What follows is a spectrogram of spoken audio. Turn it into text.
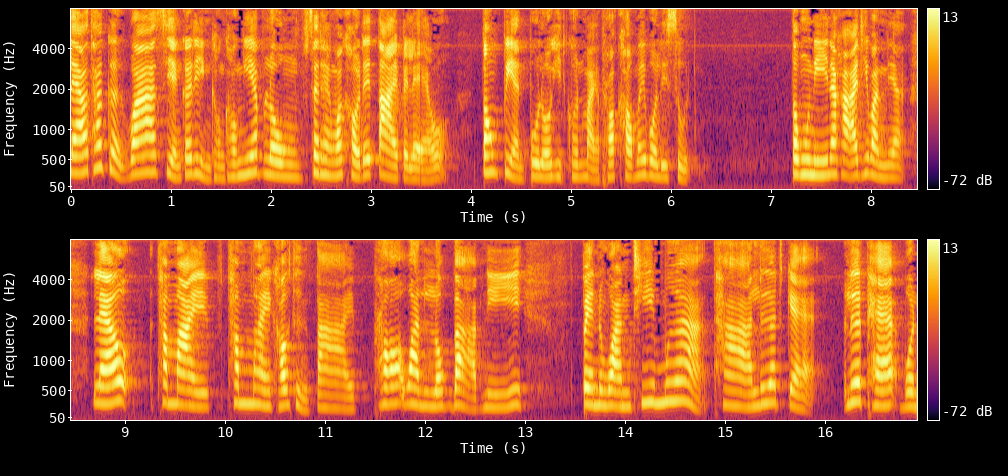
แล้วถ้าเกิดว่าเสียงกระดิ่งของเขาเงียบลง แสดงว่าเขาได้ตายไปแล้ว ต้องเปลี่ยนปุโรหิตคนใหม่เพราะเขาไม่บริสุทธิ์ ตรงนี้นะคะที่วันเนี้ยแล้วทำไมทำไมเขาถึงตาย เพราะวันลบบาปนี้ เป็นวันที่เมื่อทาเลือดแกะเลือดแพะบน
